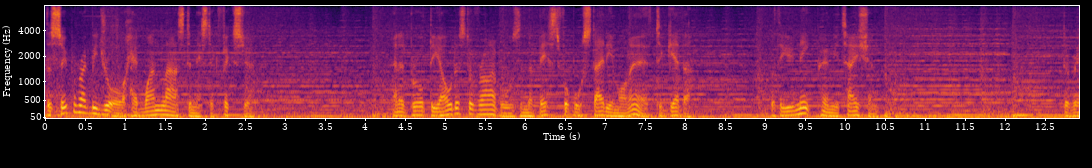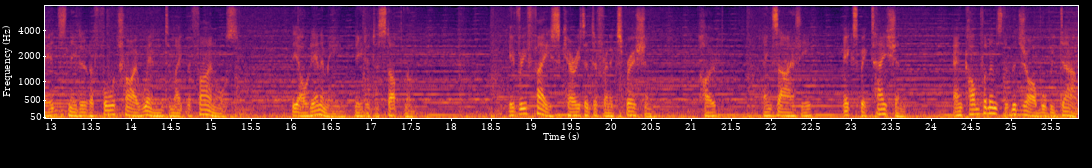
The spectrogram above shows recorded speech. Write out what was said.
The Super Rugby draw had one last domestic fixture, and it brought the oldest of rivals in the best football stadium on earth together, with a unique permutation. The Reds needed a four-try win to make the finals. The old enemy needed to stop them. Every face carries a different expression hope, anxiety, expectation, and confidence that the job will be done.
